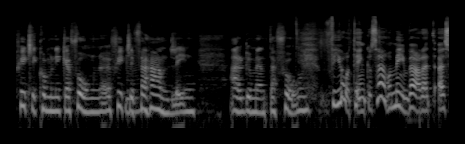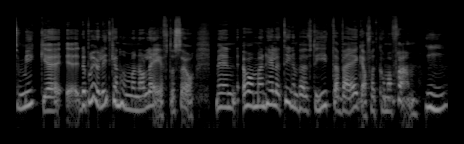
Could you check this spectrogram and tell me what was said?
skicklig kommunikation, skicklig förhandling, argumentation. För jag tänker så här om min värld att alltså mycket, eh, det beror lite grann hur man har levt och så. Men har man hela tiden behövt hitta vägar för att komma fram Mm.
